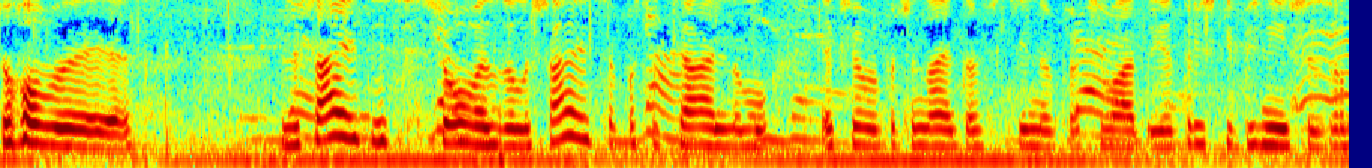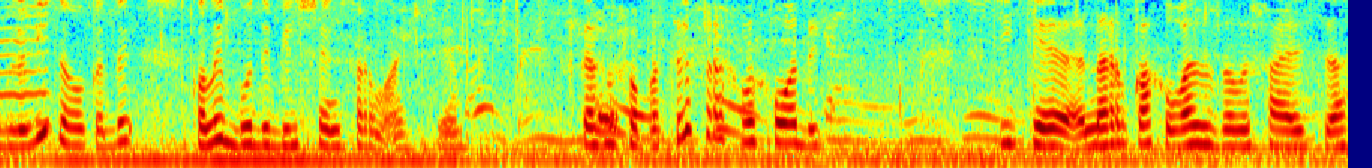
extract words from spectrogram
чого ви лишаєтесь, що у вас залишається по соціальному. Якщо ви починаєте офіційно працювати, я трішки пізніше зроблю відео, коли, коли буде більше інформації. Скажу, що по цифрах виходить, скільки на руках у вас залишається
